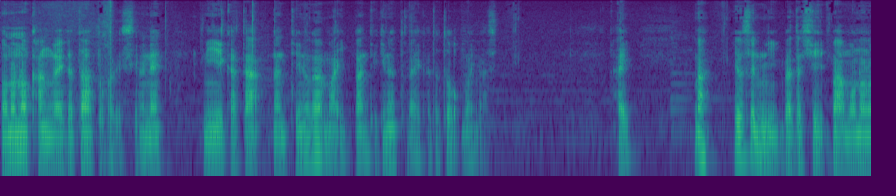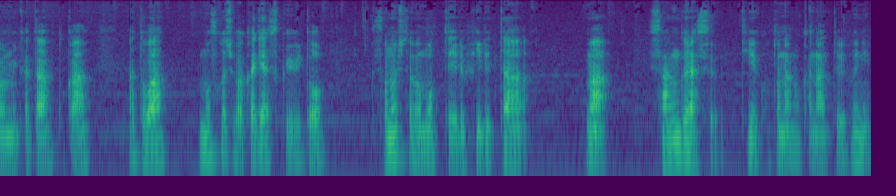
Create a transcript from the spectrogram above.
あ、ものの考え方とかですよね。見え方なんていうのが、まあ、一般的な捉え方と思います。はい。要するに私、まあ、物の見方とか、あとは、もう少し分かりやすく言うと、その人が持っているフィルター、まあ、サングラスっていうことなのかなというふうに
